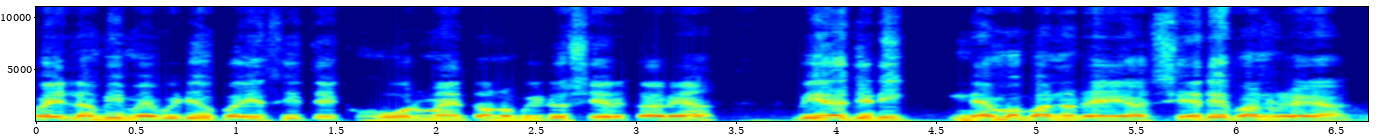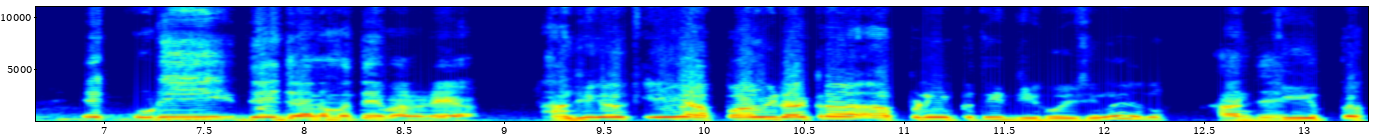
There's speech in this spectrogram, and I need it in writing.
ਪਹਿਲਾਂ ਵੀ ਮੈਂ ਵੀਡੀਓ ਪਾਈ ਸੀ ਤੇ ਇੱਕ ਹੋਰ ਮੈਂ ਤੁਹਾਨੂੰ ਵੀਡੀਓ ਸ਼ੇਅਰ ਕਰ ਰਿਹਾ। ਵੀ ਆ ਜਿਹੜੀ ਨਿੰਮ ਬਨ ਰਹੇ ਆ ਸ਼ੇਰੇ ਬਨ ਰਹੇ ਆ ਇਹ ਕੁੜੀ ਦੇ ਜਨਮ ਤੇ ਬਨ ਰਿਹਾ। ਹਾਂਜੀ ਇਹ- ਇਹ ਆਪਾਂ ਵੀ ਡਾਕਟਰ ਆਪਣੀ ਭਤੀਜੀ ਹੋਈ ਸੀ ਨਾ ਜਦੋਂ। ਹਾਂਜੀ। ਕੀਰਤ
